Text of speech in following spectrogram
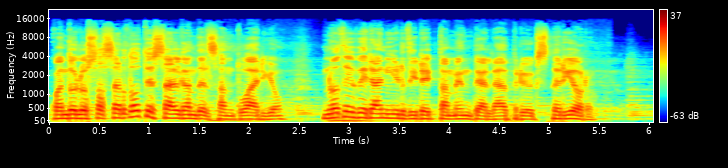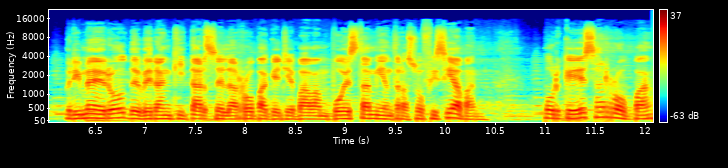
Cuando los sacerdotes salgan del santuario, no deberán ir directamente al atrio exterior. Primero deberán quitarse la ropa que llevaban puesta mientras oficiaban, porque esa ropa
